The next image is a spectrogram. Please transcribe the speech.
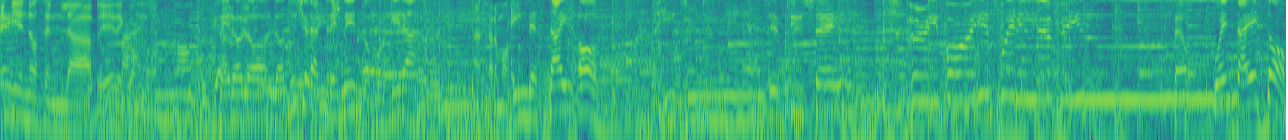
Envíennos en la app eh, de Congo. Pero lo, lo tuyo era tremendo porque era Ah, es hermoso. in the style of. He turned to me as if to say, Hurry, boy, it's waiting there for you. Pero cuenta esto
